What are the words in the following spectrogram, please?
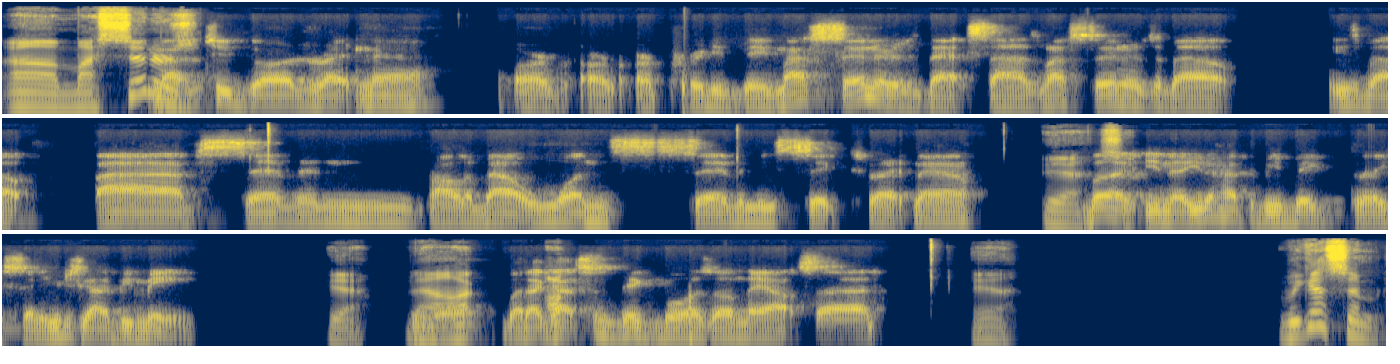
Um, my centers two guards right now are, are are pretty big. My center is that size. My center is about he's about five seven, probably about one seventy six right now. Yeah, but so, you know you don't have to be big play center. You just got to be mean. Yeah. Now, I, but I got I, some big boys on the outside. Yeah. We got some.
